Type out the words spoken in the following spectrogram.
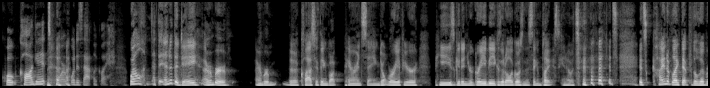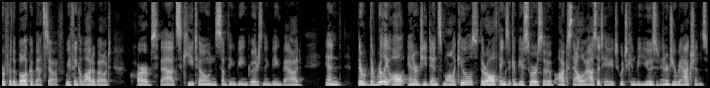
quote clog it or what does that look like? Well, at the end of the day, I remember I remember the classic thing about parents saying, "Don't worry if your peas get in your gravy because it all goes in the same place." You know, it's it's it's kind of like that for the liver for the bulk of that stuff. We think a lot about carbs, fats, ketones, something being good or something being bad. And they're, they're really all energy dense molecules. They're all things that can be a source of oxaloacetate, which can be used in energy reactions.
